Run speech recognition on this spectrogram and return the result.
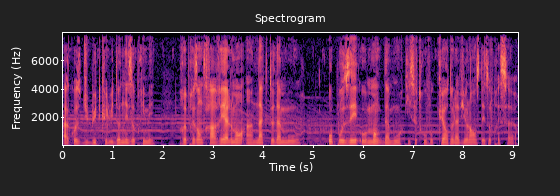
à cause du but que lui donnent les opprimés, représentera réellement un acte d'amour opposé au manque d'amour qui se trouve au cœur de la violence des oppresseurs.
